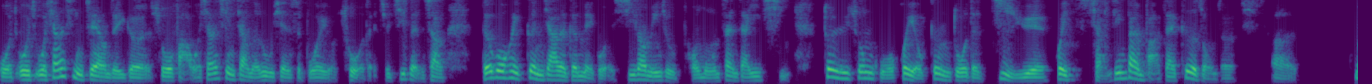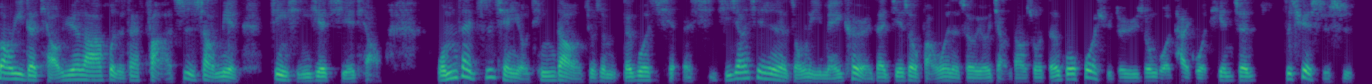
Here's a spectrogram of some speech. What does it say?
我我我相信这样的一个说法，我相信这样的路线是不会有错的。就基本上，德国会更加的跟美国、西方民主同盟站在一起，对于中国会有更多的制约，会想尽办法在各种的呃贸易的条约啦，或者在法治上面进行一些协调。我们在之前有听到，就是德国前即将卸任的总理梅克尔在接受访问的时候有讲到说，德国或许对于中国太过天真，这确实是。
